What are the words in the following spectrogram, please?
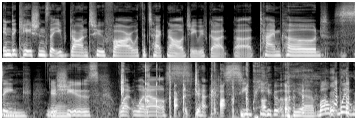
indications that you've gone too far with the technology. We've got uh, time code, sync yeah. issues. What what else? yeah, CPU. Yeah. Well, when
